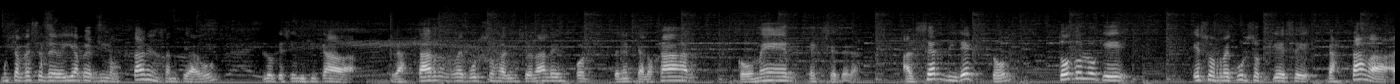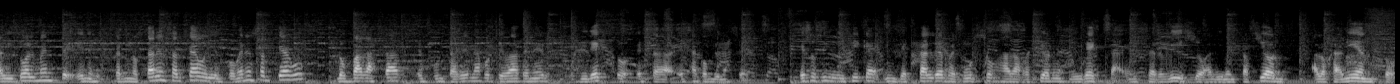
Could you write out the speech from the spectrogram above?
muchas veces debía pernoctar en Santiago, lo que significaba gastar recursos adicionales por tener que alojar, comer, etc. Al ser directo, todo lo que esos recursos que se gastaba habitualmente en pernoctar en Santiago y en comer en Santiago, los va a gastar en Punta Arena porque va a tener directo esa, esa combinación. Eso significa inyectarle recursos a las regiones directas, en servicio, alimentación, alojamiento,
